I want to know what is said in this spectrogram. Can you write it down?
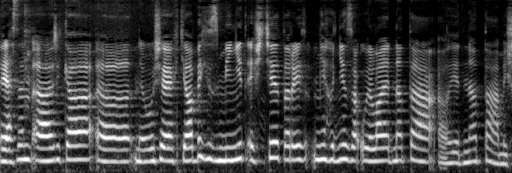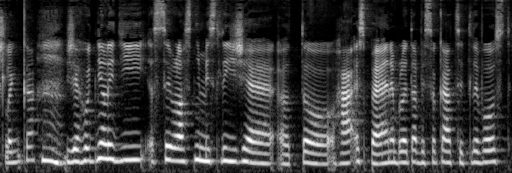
Já jsem uh, říkala, uh, nebo že chtěla bych zmínit ještě, tady mě hodně zaujala jedna ta, uh, jedna ta myšlenka, hmm. že hodně lidí si vlastně myslí, že to HSP, nebo ta vysoká citlivost,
